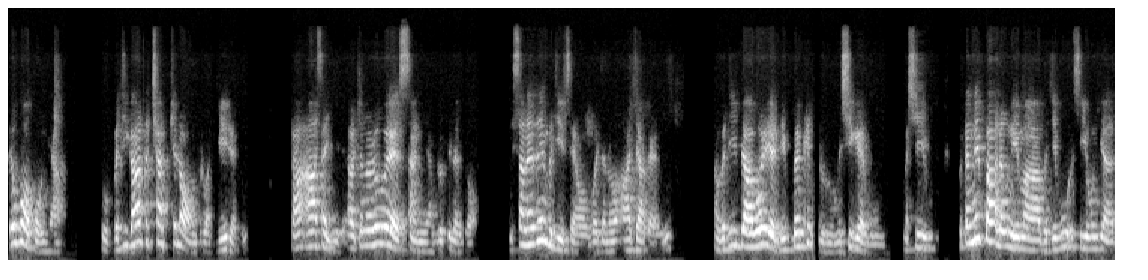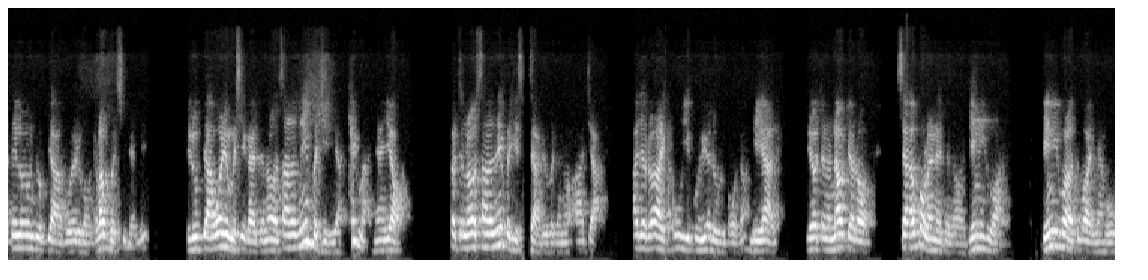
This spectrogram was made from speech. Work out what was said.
တုပ်ဖို့ပုံညာ ဟိုပကြီးကားတစ်ချက်ဖြစ်လောက်အောင်သူတို့ကရေးတယ်လေဒါအားဆိုင်ရေးတယ်အဲ့ကျွန်တော်တို့ရဲ့စံနေရဘယ်လိုဖြစ်လဲဆိုတော့ဒီစံနေစင်းပကြီးဆရာကိုပဲကျွန်တော်အားကြခဲ့ပြီပကြီးပြပွဲရဲ့ဒီ package လို့မရှိခဲ့ဘူးမရှိဘူးတနစ်ပတ်လုံးနေမှာပကြီးဘူးအစီအုံးကြအတင်းလုံးကျပြပွဲတော့ဒီလောက်ပဲရှိတယ်လေဒီလိုပြပွဲတွေမရှိခဲ့ကျွန်တော်စံနေစင်းပကြီးကထိတ်မှအញ្ញရောက်အဲ့ကျွန်တော်စံနေစင်းပကြီးဆရာတွေပဲကျွန်တော်အားကြအားကြတော့အဲ့ကိုကြီးကိုကြီးအဲ့လိုပေါ့နော်နေရတယ်ပြီးတော့ကျွန်တော်နောက်ကြတော့ဆရာဥပ္ပလိုင်းနဲ့ကျွန်တော်ရင်းနှီးသွားတယ်ရင်းနှီးသွားတော့သူကရန်ကုန်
